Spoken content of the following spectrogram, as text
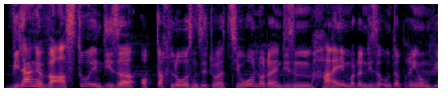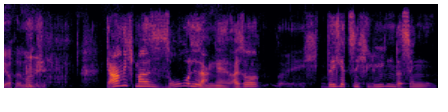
Wie lange warst du in dieser obdachlosen Situation oder in diesem Heim oder in dieser Unterbringung, wie auch immer? Gar nicht mal so lange. Also ich will jetzt nicht lügen, das sind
